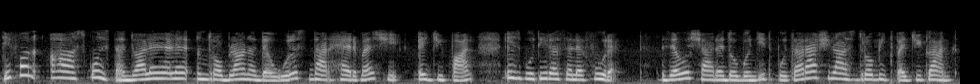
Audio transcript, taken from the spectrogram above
Tifon a ascuns tendoanele într-o blană de urs, dar Hermes și Egipan izbutiră să le fure. Zeus și-a redobândit puterea și l-a zdrobit pe gigant.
